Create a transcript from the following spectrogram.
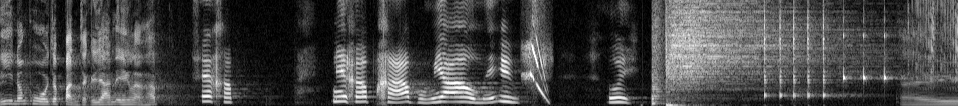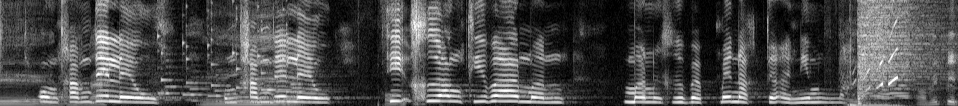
นี่น้องโพจะปั่นจักรยานเองเหรอครับ ใช่ครับ นี่ครับขาผมยาวไหมอีกเฮ้ยเอ้ยผมทำได้เร็ว ผมทำได้เร็ว ที่เครื่องที่บ้านมัน มันคือแบบไม่หนักแต่อันนี้มันหนักอ๋อไม่ปิด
